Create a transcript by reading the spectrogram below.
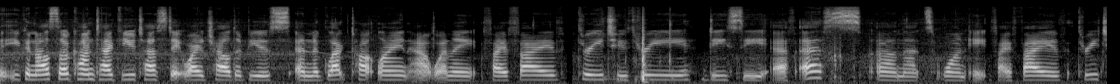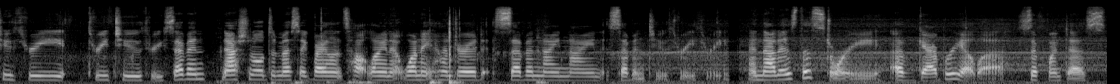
You can also contact Utah Statewide Child Abuse and Neglect Hotline at 1 855 323 DCFS. Um, that's 1 855 323 3237. National Domestic Violence Hotline at 1 800 799 7233. And that is the story of Gabriela Cifuentes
